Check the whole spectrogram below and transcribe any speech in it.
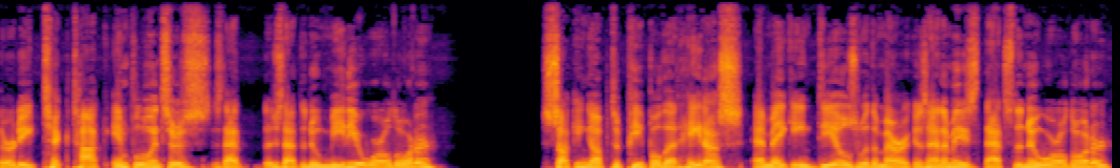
30 TikTok influencers? Is that, is that the new media world order? Sucking up to people that hate us and making deals with America's enemies? That's the new world order?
